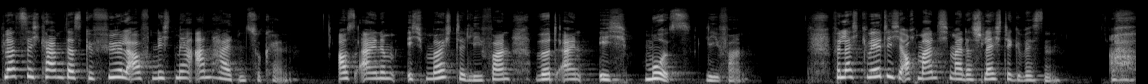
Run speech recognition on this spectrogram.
Plötzlich kam das Gefühl auf, nicht mehr anhalten zu können. Aus einem Ich möchte liefern wird ein Ich muss liefern. Vielleicht quält dich auch manchmal das schlechte Gewissen. Oh,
